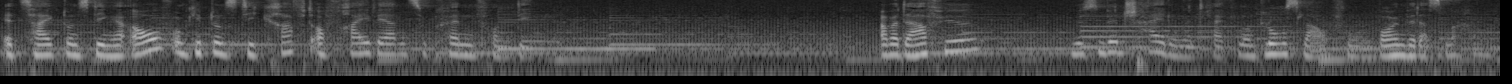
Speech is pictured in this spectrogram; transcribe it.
Er zeigt uns Dinge auf und gibt uns die Kraft, auch frei werden zu können von Dingen. Aber dafür müssen wir Entscheidungen treffen und loslaufen. Wollen wir das machen?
